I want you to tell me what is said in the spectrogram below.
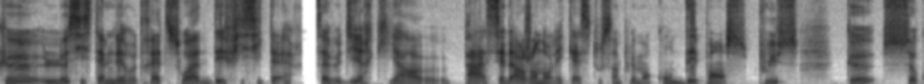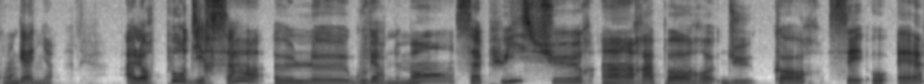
que le système des retraites soit déficitaire. Ça veut dire qu'il n'y a euh, pas assez d'argent dans les caisses, tout simplement, qu'on dépense plus que ce qu'on gagne. Alors pour dire ça, euh, le gouvernement s'appuie sur un rapport du COR, C-O-R,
